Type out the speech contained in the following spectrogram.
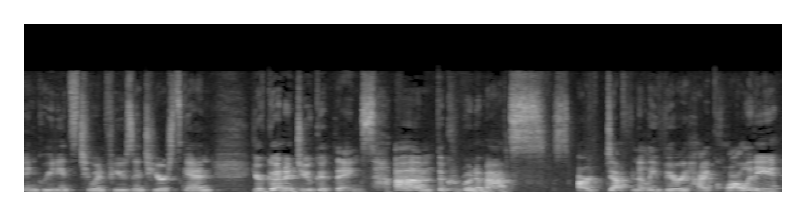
ingredients to infuse into your skin, you're gonna do good things. Um, the Karuna masks are definitely very high quality.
